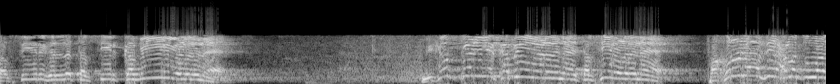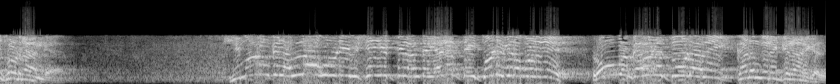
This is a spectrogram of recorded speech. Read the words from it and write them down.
தப்சீர்கள்ல தப்சீர் கபீர் எழுதின. மிகப்பெரிய கபீர் எழுதின தப்சீர் எழுதின. பஹ்ருராசி அகமத்துல்லா சொல்றாங்க. இமாம்கள் அல்லாஹுடைய விஷயத்தில் அந்த இடத்தை தொடுகிற பொழுது ரொம்ப கவனத்தோடு அதை கடந்திருக்கிறார்கள்.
